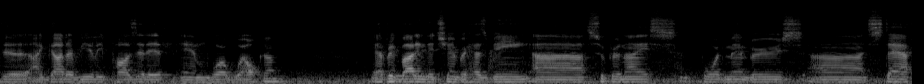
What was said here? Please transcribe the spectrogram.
the, I got a really positive and warm welcome everybody in the chamber has been uh, super nice board members uh, staff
